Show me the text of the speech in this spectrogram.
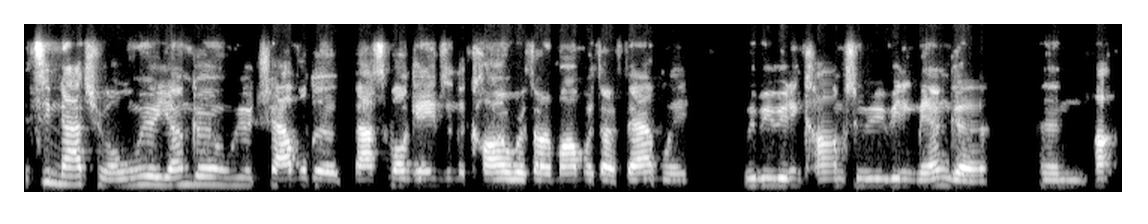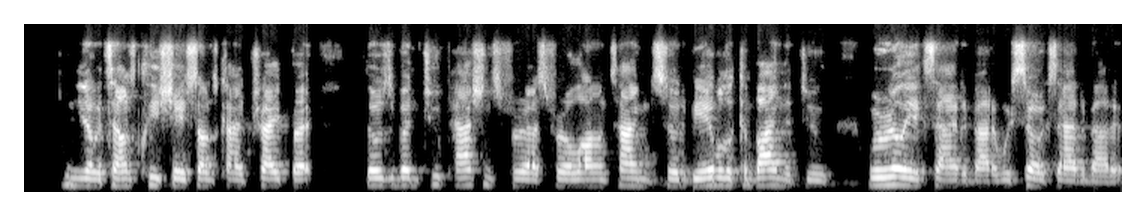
it seemed natural. When we were younger and we would travel to basketball games in the car with our mom, with our family, we'd be reading comics, we'd be reading manga. And, uh, you know, it sounds cliche, sounds kind of trite, but those have been two passions for us for a long time. So to be able to combine the two, we're really excited about it. We're so excited about it.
